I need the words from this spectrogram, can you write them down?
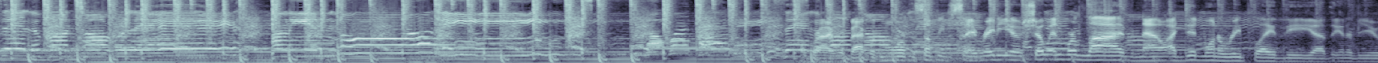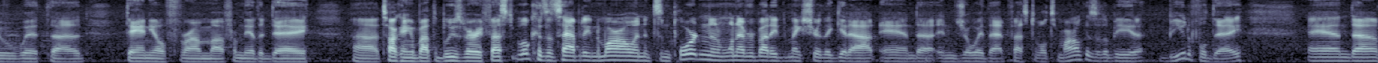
c'est le bon temps roulé. Only in New Orleans, you know what that means. C'est le Right, bon we're back with more of the Something to Say radio show, and we're live now. I did want to replay the uh, the interview with uh, Daniel from uh, from the other day, uh, talking about the Bluesberry Festival because it's happening tomorrow and it's important, and I want everybody to make sure they get out and uh, enjoy that festival tomorrow because it'll be a beautiful day, and uh,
